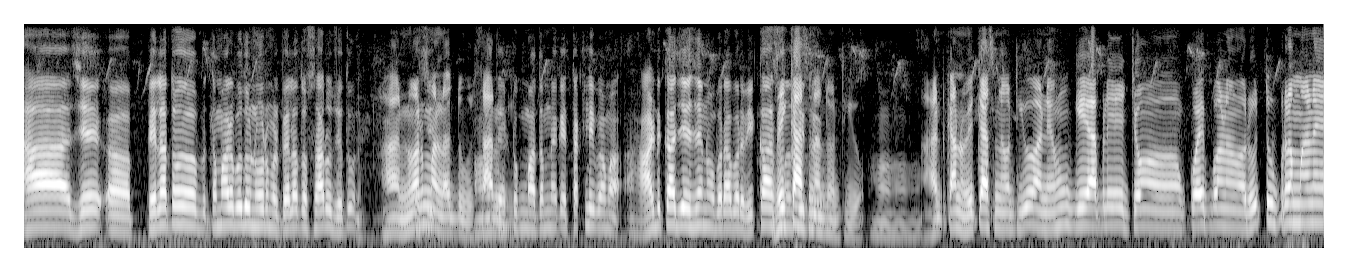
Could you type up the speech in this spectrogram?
આ જે પહેલા તો તમારે બધું નોર્મલ પહેલા તો સારું જ હતું ને? હા નોર્મલ હતું સારું ટૂંકમાં તમને કઈ તકલીફ આમાં હાડકા જે છે એનો બરાબર વિકાસ વિકાસ નતો થયો. હા હા હા. હાડકાનો વિકાસ ન થયો અને શું કે આપણે કોઈ પણ ઋતુ પ્રમાણે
